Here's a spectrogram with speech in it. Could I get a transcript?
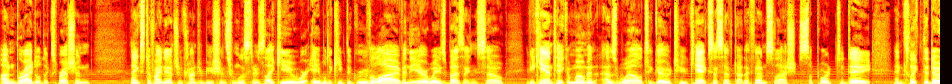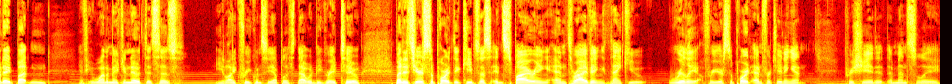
unbridled expression. Thanks to financial contributions from listeners like you, we're able to keep the groove alive and the airways buzzing. So if you can, take a moment as well to go to kxsf.fm slash support today and click the donate button. If you want to make a note that says you like frequency uplift, that would be great too. But it's your support that keeps us inspiring and thriving. Thank you really for your support and for tuning in. Appreciate it immensely.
